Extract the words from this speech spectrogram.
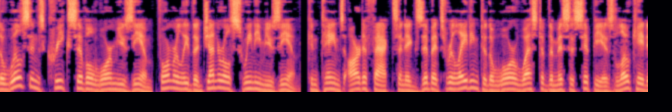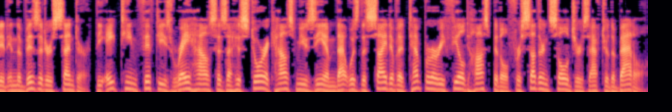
The Wilsons Creek Civil War Museum formerly the General Sweeny Museum, contains artifacts and exhibits relating to the war west of the Mississippi is located in the Visitors Center. The 1850s Ray House is a historic house museum that was the site of a temporary field hospital for Southern soldiers after the battle.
